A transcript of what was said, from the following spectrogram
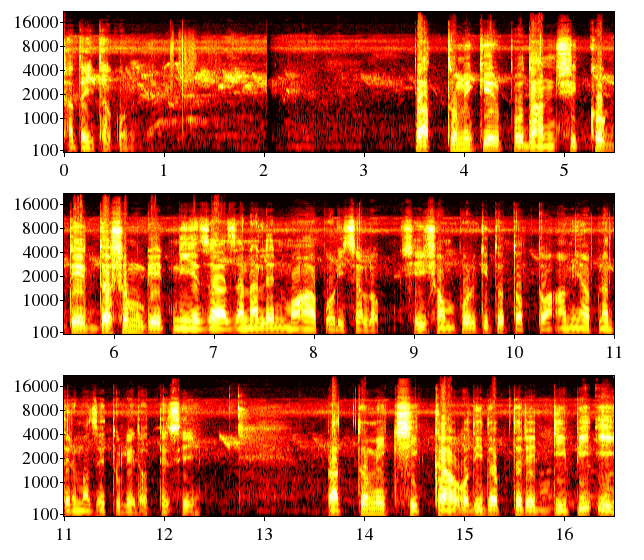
সাথেই থাকুন। প্রাথমিকের প্রধান শিক্ষকদের দশম গ্রেড নিয়ে যা জানালেন মহাপরিচালক, সেই সম্পর্কিত তথ্য আমি আপনাদের মাঝে তুলে ধরতেছি। প্রাথমিক শিক্ষা অধিদপ্তরের ডিপিই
